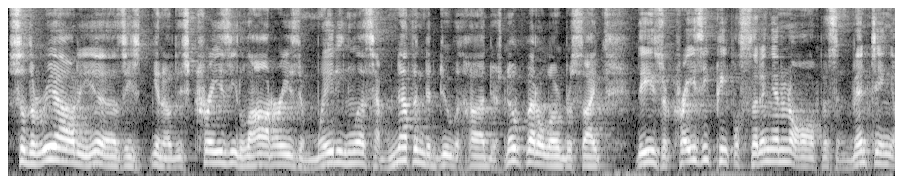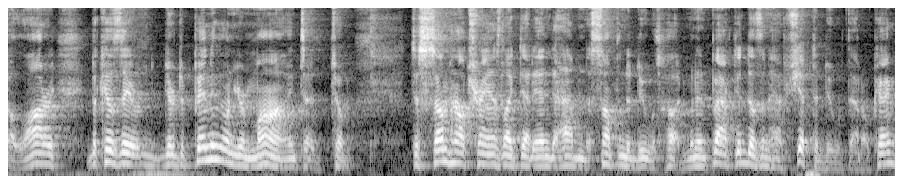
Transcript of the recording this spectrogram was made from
So the reality is, these you know these crazy lotteries and waiting lists have nothing to do with HUD. There's no federal oversight. These are crazy people sitting in an office inventing a lottery because they're they're depending on your mind to to to somehow translate that into having to something to do with HUD, when in fact it doesn't have shit to do with that. Okay.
